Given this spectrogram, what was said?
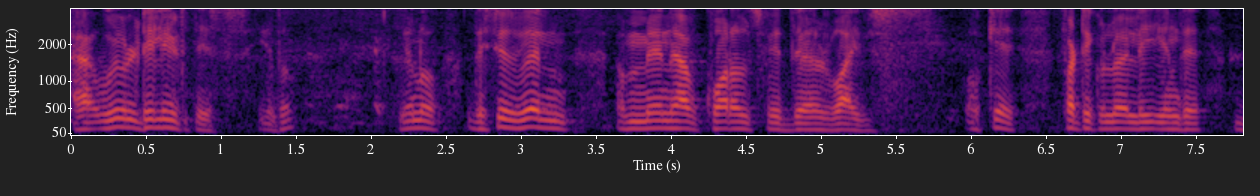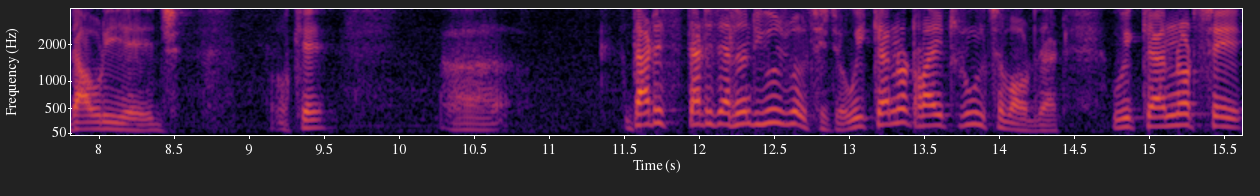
uh, we will delete this you know you know this is when uh, men have quarrels with their wives okay particularly in the dowry age okay uh, that is that is an unusual situation we cannot write rules about that we cannot say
